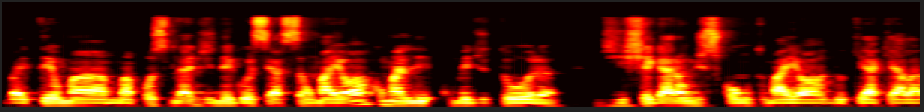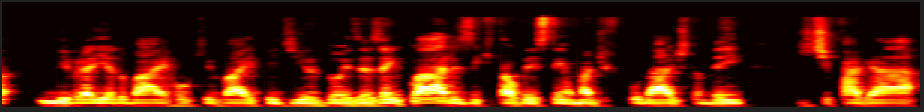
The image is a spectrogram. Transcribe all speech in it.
vai ter uma, uma possibilidade de negociação maior com uma, com uma editora, de chegar a um desconto maior do que aquela livraria do bairro que vai pedir dois exemplares e que talvez tenha uma dificuldade também de te pagar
